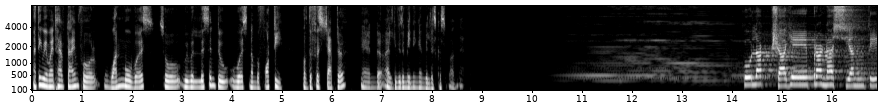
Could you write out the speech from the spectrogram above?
I think we might have time for one more verse. So we will listen to verse number 40 of the first chapter and uh, I'll give you the meaning and we'll discuss about that. कुलक्षये प्रणश्यन्ति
